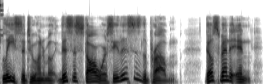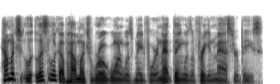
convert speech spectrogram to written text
At least a two hundred million. This is Star Wars. See, this is the problem. They'll spend it in how much? l- Let's look up how much Rogue One was made for, and that thing was a friggin' masterpiece.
